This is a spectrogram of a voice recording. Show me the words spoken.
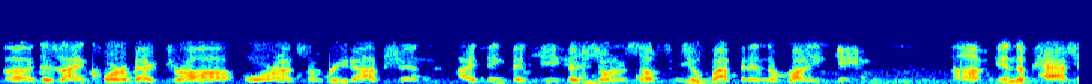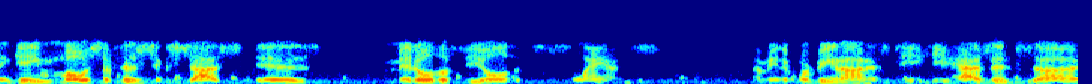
uh, design quarterback draw or on some read option, I think that he has shown himself to be a weapon in the running game. Um, in the passing game, most of his success is middle of the field slants. I mean, if we're being honest, he, he hasn't uh,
